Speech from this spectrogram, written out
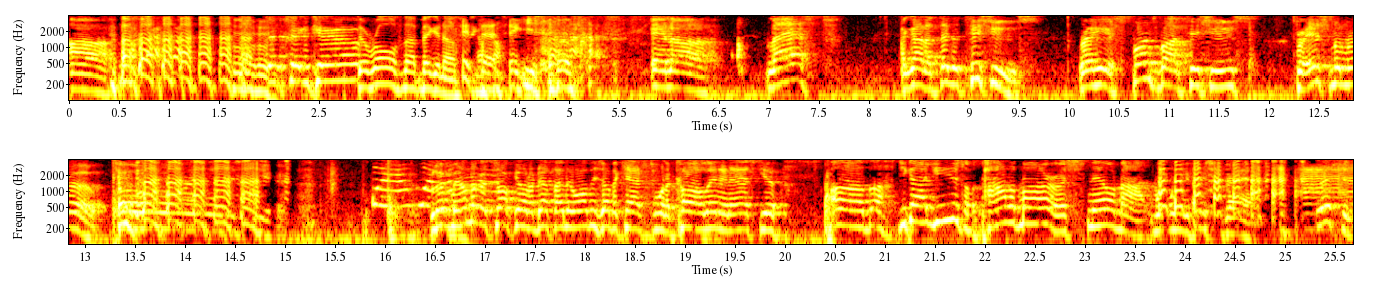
Uh, that's taken care of. The roll's not big enough. That thing- and uh, last, I got a thing of tissues right here, SpongeBob tissues for Ish Monroe. Look, man, I'm not gonna talk y'all to death. I know all these other cats want to call in and ask you. Um, you got you use a Palomar or a Snell knot when you fish grass. Listen,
